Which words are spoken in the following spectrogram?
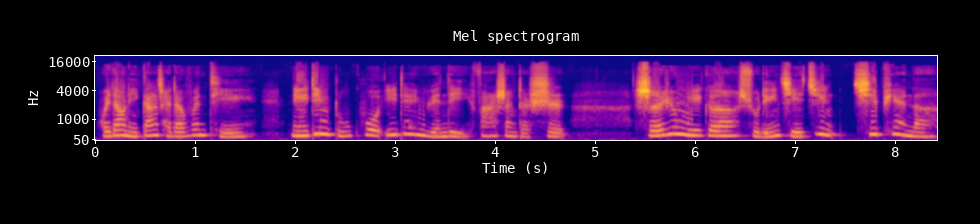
回到你刚才的问题，你一定读过伊甸园里发生的事。蛇用一个属灵捷径欺骗了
